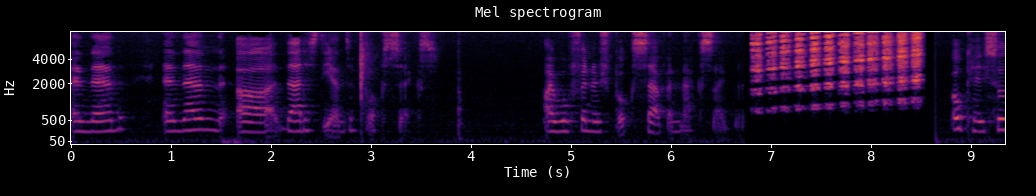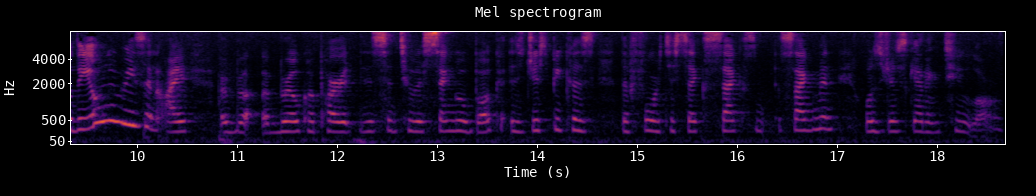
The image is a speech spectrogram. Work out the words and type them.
and then and then uh, that is the end of book six. I will finish book seven next segment. Okay, so the only reason I uh, broke apart this into a single book is just because the four to six sex- segment was just getting too long.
